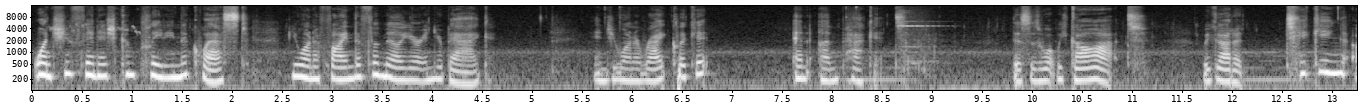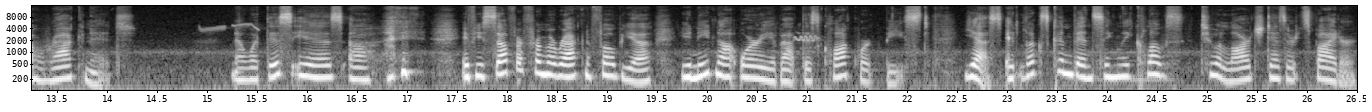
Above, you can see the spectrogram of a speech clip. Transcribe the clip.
Once you finish completing the quest, you want to find the familiar in your bag. And you want to right click it and unpack it. This is what we got. We got a ticking arachnid. Now, what this is, uh, if you suffer from arachnophobia, you need not worry about this clockwork beast. Yes, it looks convincingly close to a large desert spider,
